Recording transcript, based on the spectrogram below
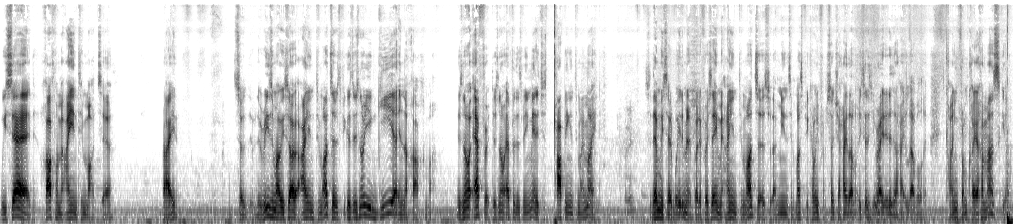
we said, Chachma Me'ayin Timatzeh, right? So the, the reason why we saw Ayin Timatzeh is because there's no Yigia in the Chachma. There's no effort. There's no effort that's being made. It's just popping into my mind. So then we said, wait a minute, but if we're saying Me'ayin Timatzah, so that means it must be coming from such a high level. He says, you're right, it is a high level. It's coming from Kayach HaMaskil.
